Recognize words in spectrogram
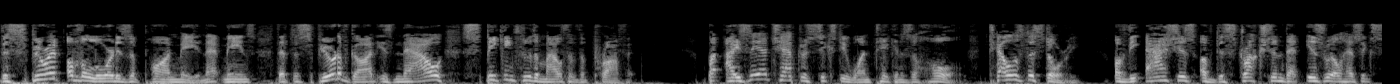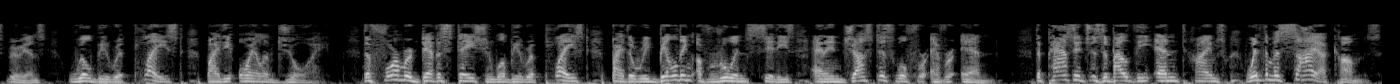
the Spirit of the Lord is upon me. And that means that the Spirit of God is now speaking through the mouth of the prophet. But Isaiah chapter 61, taken as a whole, tells the story of the ashes of destruction that Israel has experienced will be replaced by the oil of joy. The former devastation will be replaced by the rebuilding of ruined cities, and injustice will forever end. The passage is about the end times when the Messiah comes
